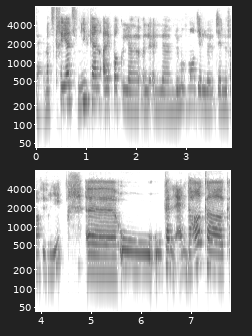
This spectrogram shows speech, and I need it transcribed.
زعما تكريات منين كان على l'époque le mouvement ديال ديال le 20 فيفري وكان عندها ك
